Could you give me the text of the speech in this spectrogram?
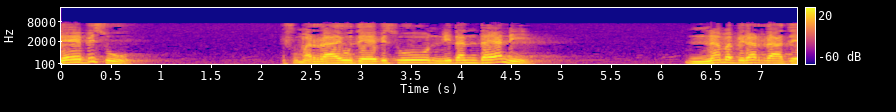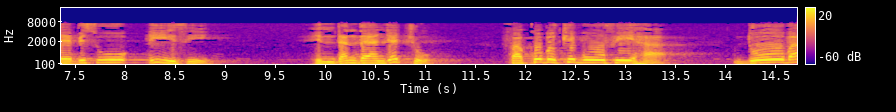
deebisuu ifumarraayuu deebisuu ni dandayanii nama birarraa deebisuu dhiisii hin dandayan jechuu fakubkibuu fiihaa duuba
